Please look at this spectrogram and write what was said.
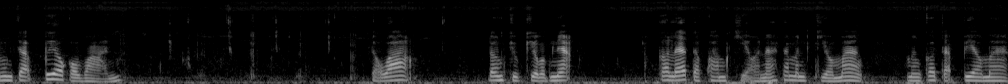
มันจะเปรี้ยวกับหวาน แต่ว่าดองเขียวๆแบบเนี้ย ก็แล้วแต่ความเขียวนะ ถ้ามันเขียวมาก มันก็จะเปรี้ยวมาก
